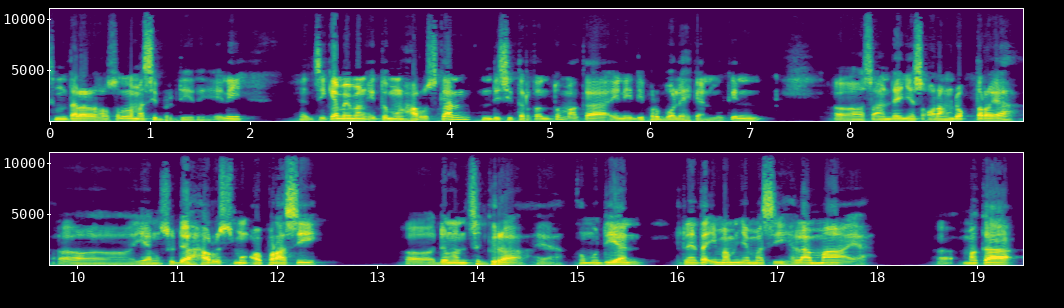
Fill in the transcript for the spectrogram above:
Sementara Rasulullah masih berdiri. Ini jika memang itu mengharuskan kondisi tertentu maka ini diperbolehkan. Mungkin uh, seandainya seorang dokter ya uh, yang sudah harus mengoperasi uh, dengan segera ya kemudian ternyata imamnya masih lama ya uh, maka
